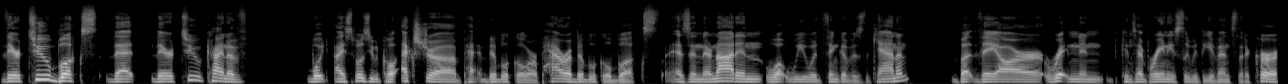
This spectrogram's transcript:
there are two books that there are two kind of what I suppose you would call extra biblical or parabiblical books, as in they're not in what we would think of as the canon, but they are written in contemporaneously with the events that occur.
